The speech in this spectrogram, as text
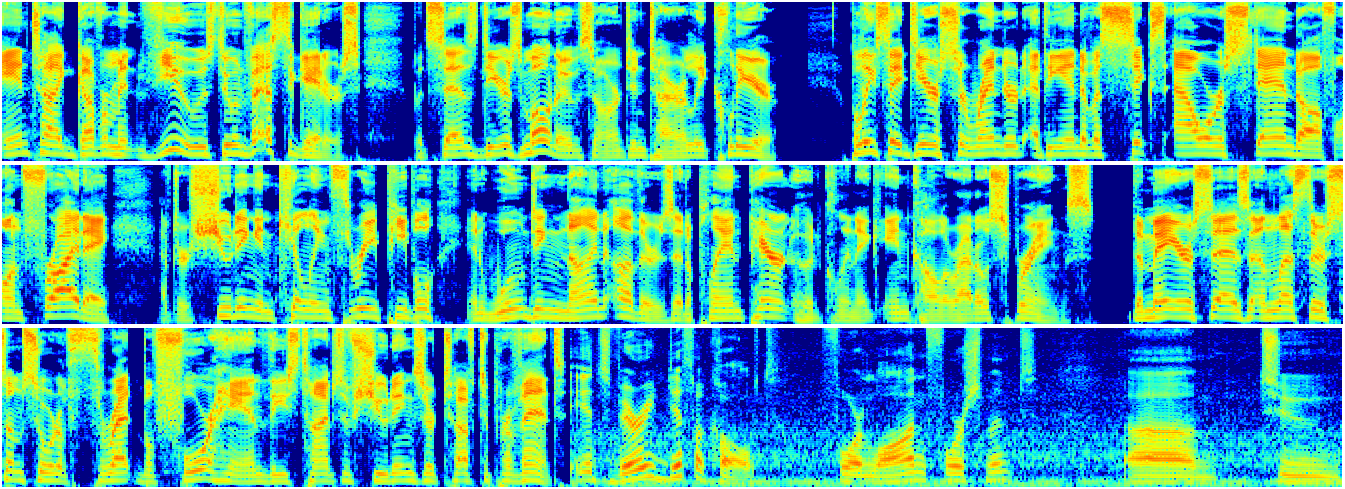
anti government views to investigators, but says Dear's motives aren't entirely clear. Police say Dear surrendered at the end of a six hour standoff on Friday after shooting and killing three people and wounding nine others at a Planned Parenthood clinic in Colorado Springs. The mayor says unless there's some sort of threat beforehand, these types of shootings are tough to prevent. It's very difficult for law enforcement um, to,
